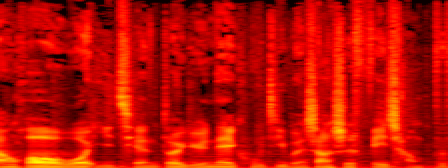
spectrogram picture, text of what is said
然后我以前对于内裤基本上是非常不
